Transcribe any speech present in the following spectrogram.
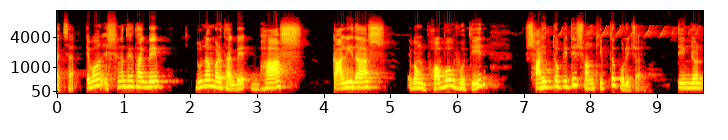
আচ্ছা এবং সেখান থেকে থাকবে দু নম্বরে থাকবে ভাস, কালিদাস এবং ভবভূতির সাহিত্যকৃতির সংক্ষিপ্ত পরিচয়। তিনজন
